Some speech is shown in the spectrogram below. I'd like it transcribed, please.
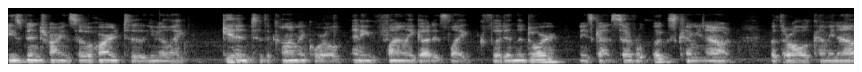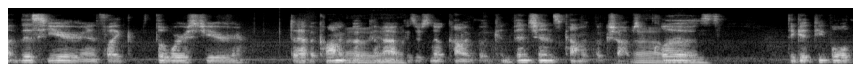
he's been trying so hard to, you know, like get into the comic world, and he finally got his like foot in the door, and he's got several books coming out, but they're all coming out this year, and it's like the worst year to have a comic book Oh, come yeah. out because there's no comic book conventions, comic book shops Oh, are man. closed. To get people,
